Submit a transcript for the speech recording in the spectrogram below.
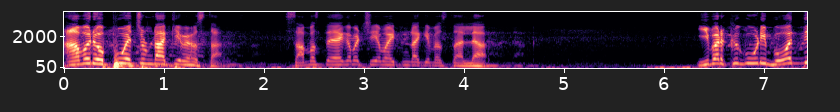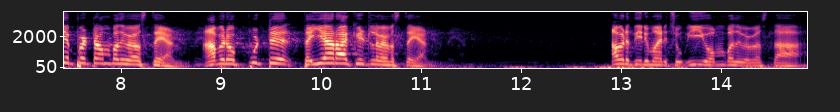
അവർ ഒപ്പുവെച്ചുണ്ടാക്കിയ വ്യവസ്ഥ. സമസ്ത ഏകപക്ഷീയമായിട്ടുണ്ടാക്കിയ വ്യവസ്ഥ അല്ല. ഇവർക്ക് കൂടി ബോധ്യപ്പെട്ട ഒമ്പത് വ്യവസ്ഥയാണ്. അവരൊപ്പിട്ട് തയ്യാറാക്കിയിട്ടുള്ള വ്യവസ്ഥയാണ്. അവർ തീരുമാനിച്ചു ഈ ഒമ്പത് വ്യവസ്ഥ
